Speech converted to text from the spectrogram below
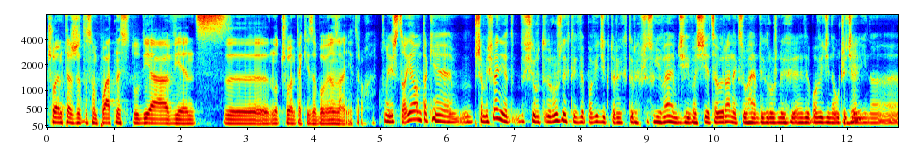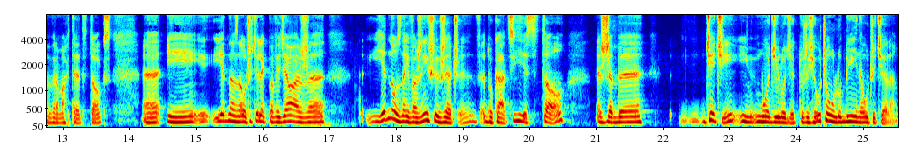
czułem też, że to są płatne studia, więc y, no, czułem takie zobowiązanie trochę. Wiesz co, ja mam takie przemyślenie wśród różnych tych wypowiedzi, których, których przysłuchiwałem dzisiaj, właściwie cały ranek słuchałem tych różnych wypowiedzi nauczycieli mhm. na, w ramach TED Talks e, i jedna z nauczycielek powiedziała, że jedną z najważniejszych rzeczy w edukacji jest to, żeby dzieci i młodzi ludzie, którzy się uczą, lubili nauczyciela.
